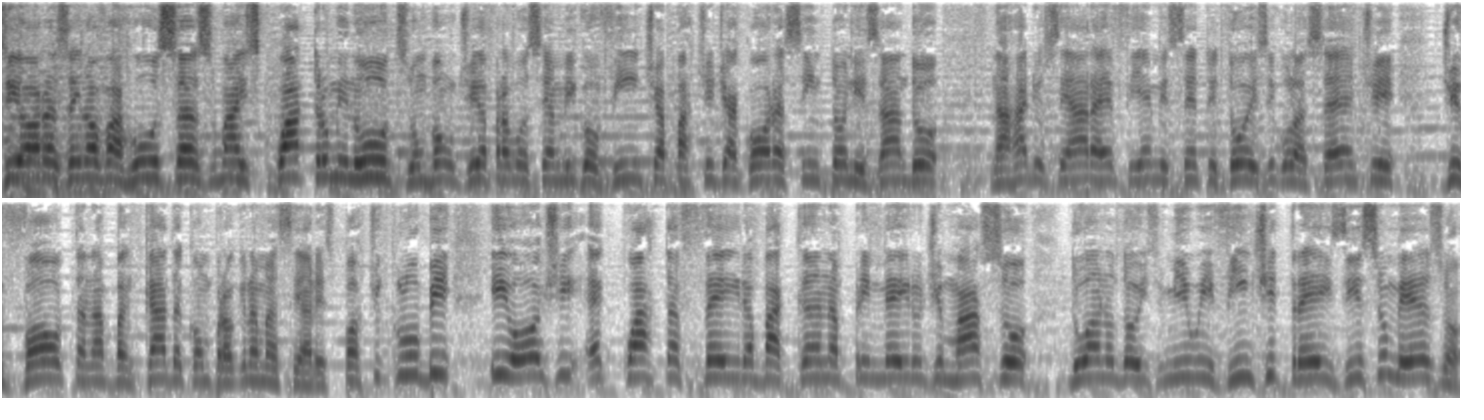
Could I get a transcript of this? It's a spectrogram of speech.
11 horas em Nova Russas, mais 4 minutos. Um bom dia para você, amigo ouvinte. A partir de agora, sintonizado na Rádio Ceará FM 102,7 de volta na bancada com o programa Ceará Esporte Clube e hoje é quarta-feira bacana, primeiro de março do ano 2023, isso mesmo,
